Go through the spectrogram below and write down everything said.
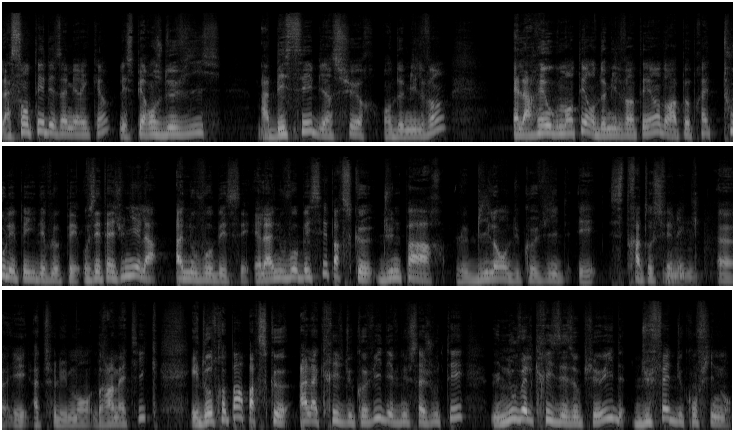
La santé des Américains, l'espérance de vie a baissé, bien sûr, en 2020 elle a réaugmenté en 2021 dans à peu près tous les pays développés. Aux États-Unis, elle a à nouveau baissé. Elle a à nouveau baissé parce que, d'une part, le bilan du Covid est stratosphérique mmh. euh, et absolument dramatique, et d'autre part parce que à la crise du Covid est venue s'ajouter une nouvelle crise des opioïdes du fait du confinement.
